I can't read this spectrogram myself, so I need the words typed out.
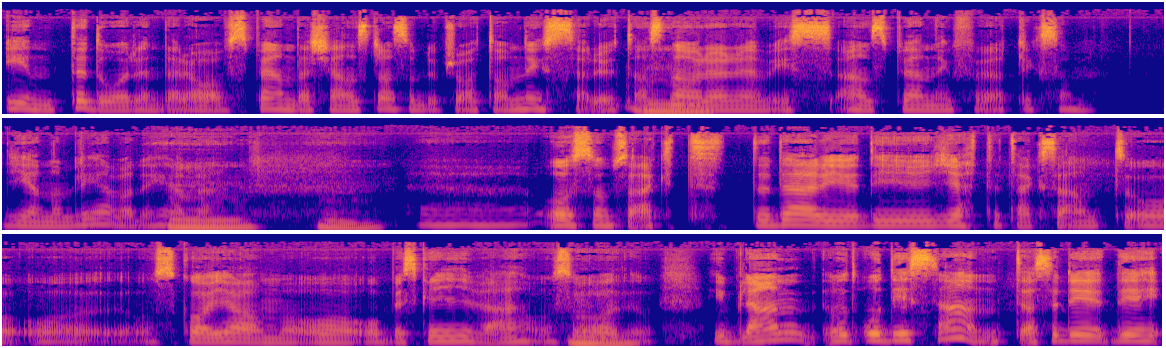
inte då den där avspända känslan som du pratade om nyss här, utan snarare en viss anspänning för att liksom genomleva det hela. mm, mm. Eh, och som sagt, det där är ju, det är ju jättetacksamt att och, och skoja om och, och beskriva. Och, så. Mm. Ibland, och, och det är sant, alltså det, det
